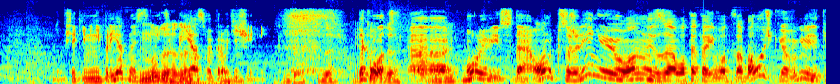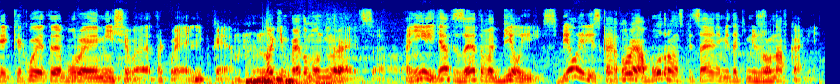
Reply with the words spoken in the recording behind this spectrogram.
всякими неприятностями, ну, да, типа да. язва, кровотечений. Да, да. Так вот, да. Э, бурый рис, да, он, к сожалению, он из-за вот этой вот оболочки, он выглядит как какое-то бурое месиво такое липкое. Многим поэтому он не нравится. Они едят из-за этого белый рис. Белый рис, который ободран специальными такими жерновками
